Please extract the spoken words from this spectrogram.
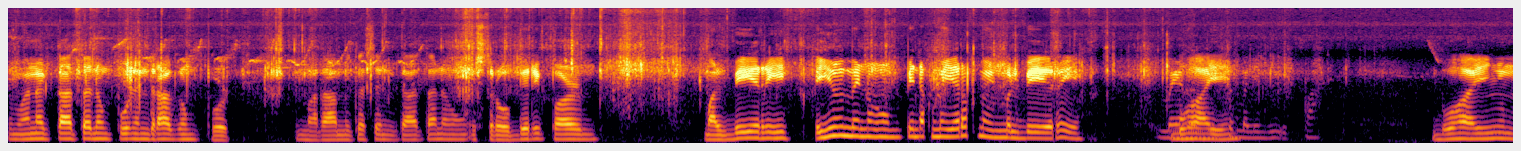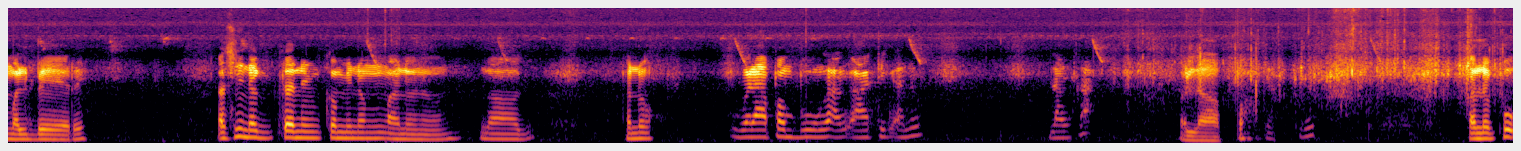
Yung mga nagtatanong po ng Dragon Port, marami kasi nagtatanong, strawberry farm, mulberry. Ayun, may nang pinakamahirap may mulberry. Mayroon Buhayin. pa. Buhayin yung mulberry. Kasi nagtanim kami ng ano nun, nag, ano, Wala pang bunga ang ating ano, langka. wala pa. Jackfruit. Ano po,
